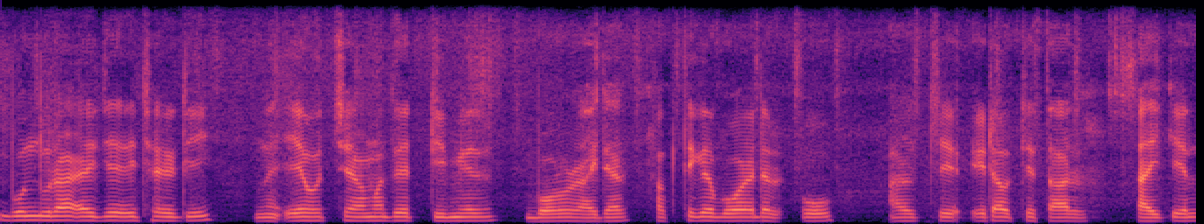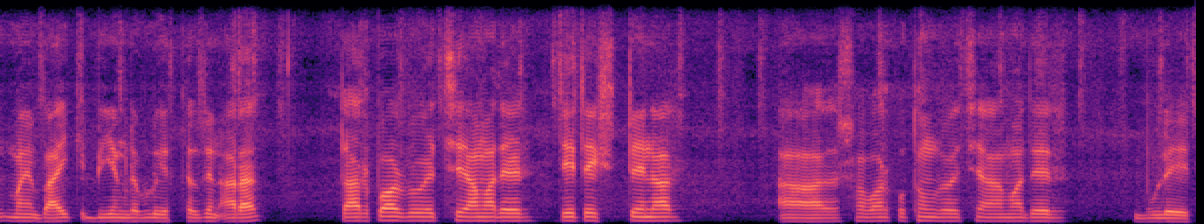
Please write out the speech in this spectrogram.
বন্ধুরা এই যে এই ছেলেটি মানে এ হচ্ছে আমাদের টিমের বড় রাইডার সব থেকে বড় রাইডার ও আর হচ্ছে এটা হচ্ছে তার সাইকেল মানে bike BMW S thousand R R তারপর রয়েছে আমাদের জেট এক্সটেনার আর সবার প্রথম রয়েছে আমাদের বুলেট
